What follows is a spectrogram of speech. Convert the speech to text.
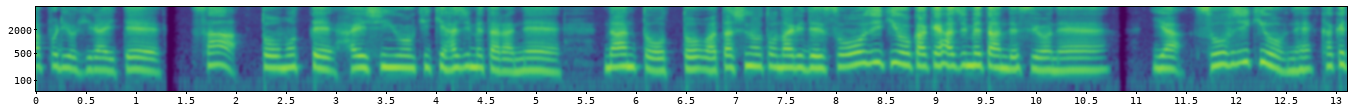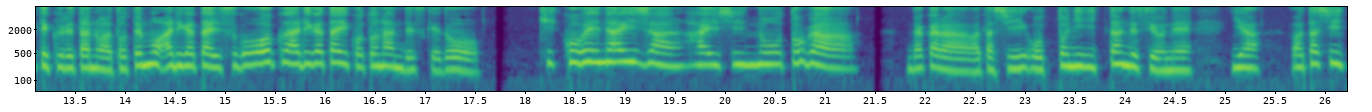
アプリを開いて、さあ、と思って配信を聞き始めたらね、なんと夫、私の隣で掃除機をかけ始めたんですよね。いや、掃除機をね、かけてくれたのはとてもありがたい、すごくありがたいことなんですけど、聞こえないじゃん、配信の音が。だから私、夫に言ったんですよね。いや、私、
